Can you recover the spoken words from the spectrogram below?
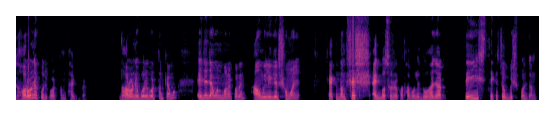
ধরনে পরিবর্তন থাকবে। ধরনে পরিবর্তন কেমন? এই যে যেমন মনে করেন, আওয়ামী লীগের সময়ে একদম শেষ এক বছরের কথা বলি দু হাজার তেইশ থেকে চব্বিশ পর্যন্ত।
